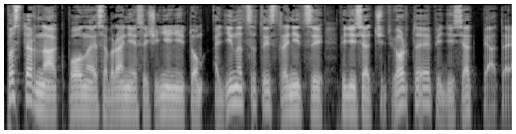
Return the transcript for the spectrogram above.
Пастернак, полное собрание сочинений, том 11, страницы 54-55.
